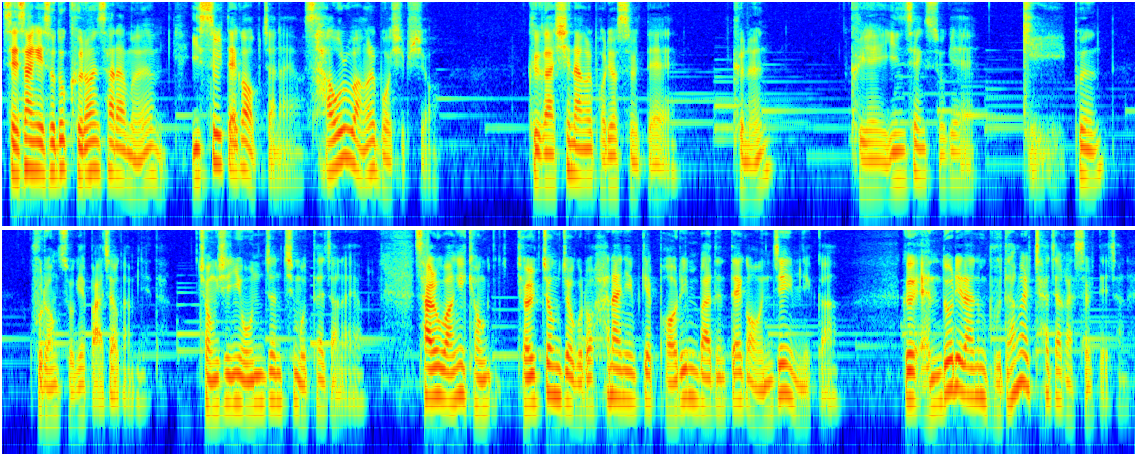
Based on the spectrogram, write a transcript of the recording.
세상에서도 그런 사람은 있을 데가 없잖아요. 사울 왕을 보십시오. 그가 신앙을 버렸을 때 그는 그의 인생 속에 깊은 구렁 속에 빠져갑니다. 정신이 온전치 못하잖아요. 사울 왕이 경, 결정적으로 하나님께 버림받은 때가 언제입니까? 그 엔돌이라는 무당을 찾아갔을 때잖아요.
